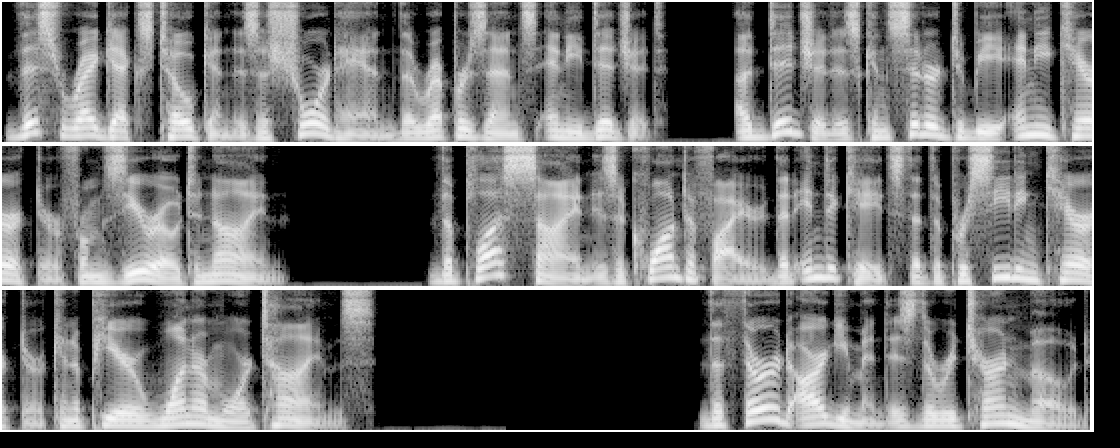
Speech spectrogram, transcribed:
This regex token is a shorthand that represents any digit. A digit is considered to be any character from 0 to 9. The plus sign is a quantifier that indicates that the preceding character can appear one or more times. The third argument is the return mode.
